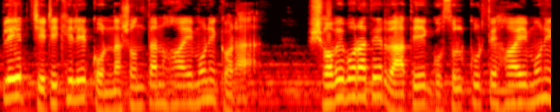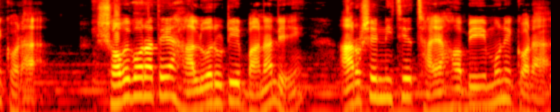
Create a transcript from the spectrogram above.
প্লেট চেটে খেলে কন্যা সন্তান হয় মনে করা। শবে বরাতের রাতে গোসল করতে হয় মনে করা। শবে বরাতে হালুয়া রুটি বানালে আরসের নিচে ছায়া হবে মনে করা।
